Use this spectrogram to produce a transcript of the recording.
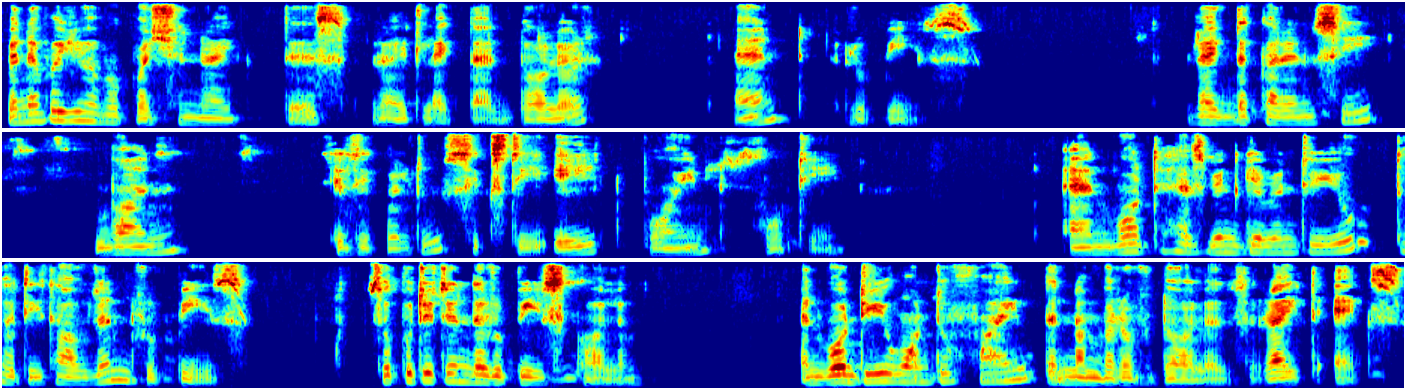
Whenever you have a question like this, write like that dollar and rupees write the currency 1 is equal to 68.14 and what has been given to you? 30,000 rupees. So put it in the rupees column. And what do you want to find? The number of dollars. Write x.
